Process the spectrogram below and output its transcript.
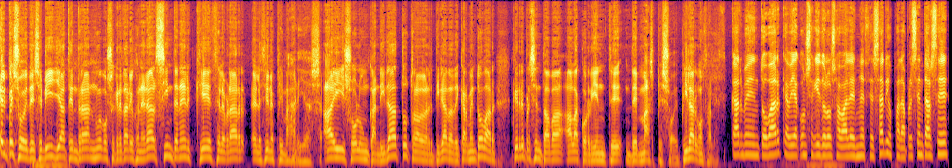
El PSOE de Sevilla tendrá nuevo secretario general sin tener que celebrar elecciones primarias. Hay solo un candidato tras la retirada de Carmen Tobar, que representaba a la corriente de Más PSOE. Pilar González. Carmen Tobar, que había conseguido los avales necesarios para presentarse,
